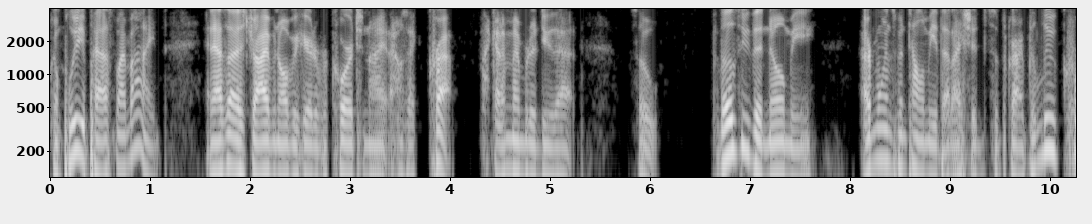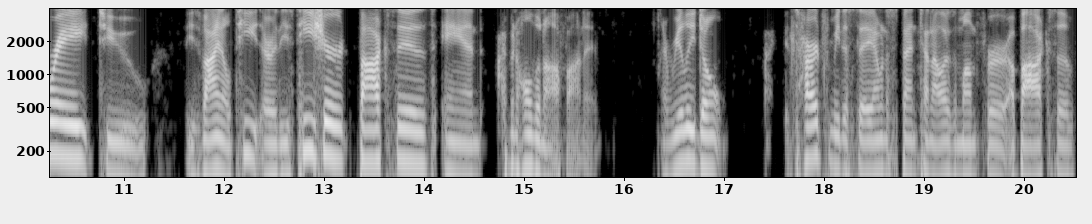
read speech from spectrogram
completely passed my mind. And as I was driving over here to record tonight, I was like, crap, I got to remember to do that. So, for those of you that know me, everyone's been telling me that I should subscribe to Loot Crate, to these vinyl t or these t-shirt boxes, and I've been holding off on it. I really don't it's hard for me to say I'm going to spend ten dollars a month for a box of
